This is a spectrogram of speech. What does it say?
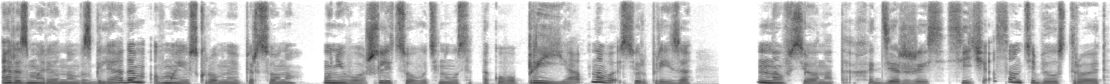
разморенным взглядом в мою скромную персону. У него аж лицо вытянулось от такого приятного сюрприза. «Ну все, Натаха, держись. Сейчас он тебе устроит.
